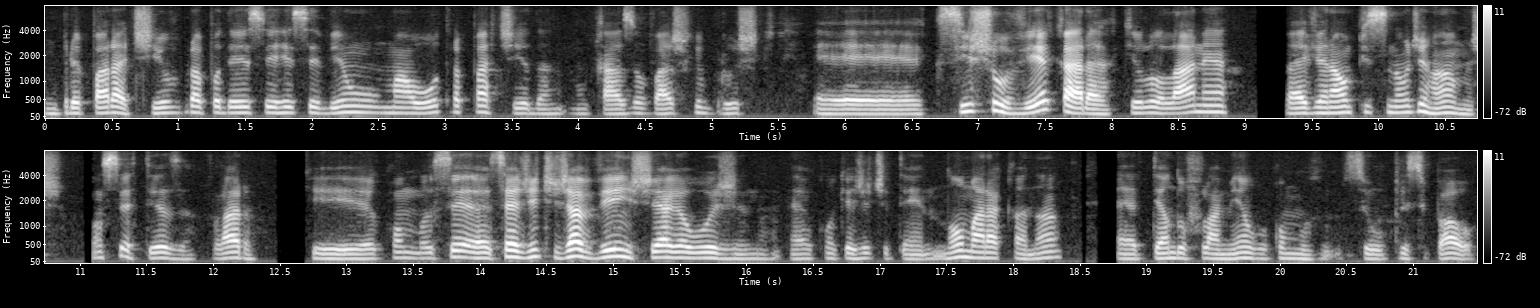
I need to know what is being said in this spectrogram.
Um preparativo para poder se receber uma outra partida, no caso Vasco e Brusque. É, se chover, cara, aquilo lá, né, vai virar um piscinão de ramos, com certeza, claro Que como se, se a gente já vê e enxerga hoje né, com o que a gente tem no Maracanã, é, tendo o Flamengo como seu principal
